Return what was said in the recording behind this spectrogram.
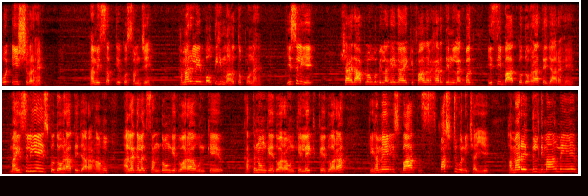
वो ईश्वर हैं। हम इस सत्य को समझें। हमारे लिए बहुत ही महत्वपूर्ण है। इसलिए शायद आप लोगों को भी लगेगा कि फादर हर दिन लगभग इसी बात को दोहराते जा रहे हैं। मैं इसलिए इसको दोहराते जा रहा हूँ। अलग अलग संतों के द्वारा, उनके कथनों के द्वारा, उनके लेख के द्वारा कि हमें इस बात स्पष्ट होनी चाहिए। हमारे दिल दिमाग में ये,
